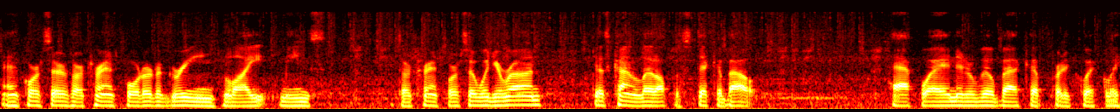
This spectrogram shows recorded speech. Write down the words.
And of course, there's our transporter. The green light means it's our transporter. So when you run, just kind of let off the stick about halfway and it'll build back up pretty quickly.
